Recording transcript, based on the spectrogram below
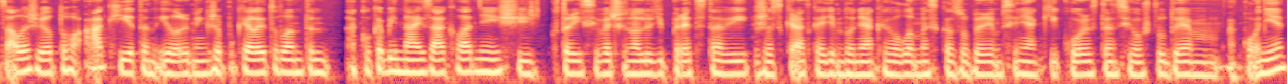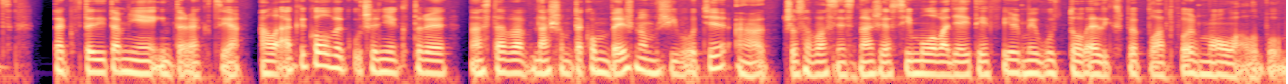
záleží od toho, aký je ten e-learning, že pokiaľ je to len ten ako keby najzákladnejší, ktorý si väčšina ľudí predstaví, že skrátka idem do nejakého lemeska, zoberiem si nejaký kurz, ten si ho študujem a koniec, tak vtedy tam nie je interakcia. Ale akékoľvek učenie, ktoré nastáva v našom takom bežnom živote a čo sa vlastne snažia simulovať aj tie firmy, buď to LXP platformou alebo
